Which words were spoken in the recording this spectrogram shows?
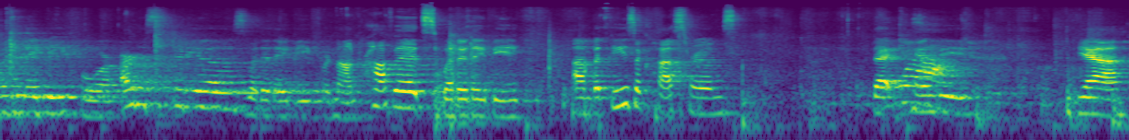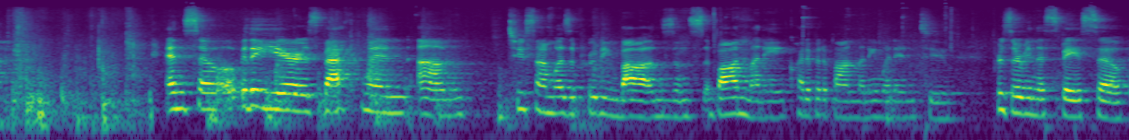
whether they be for artist studios, whether they be for nonprofits, whether they be, um, but these are classrooms that can be, yeah. And so over the years, back when um, Tucson was approving bonds and bond money, quite a bit of bond money went into preserving this space. So,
